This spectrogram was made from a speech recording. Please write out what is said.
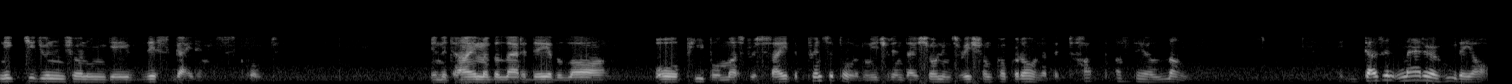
Nichijun Shonin gave this guidance, quote, In the time of the latter day of the law, all people must recite the principle of Nichiren Daishonin's Rissho Ankoku Ron at the top of their lungs. It doesn't matter who they are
